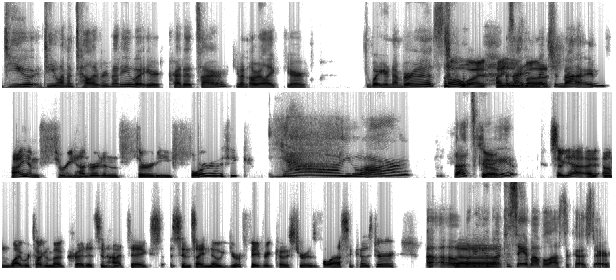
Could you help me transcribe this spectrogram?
do you do you want to tell everybody what your credits are? You want or like your what your number is? Oh, I I am I didn't uh, mention mine. I am 334, I think. Yeah, you are. That's great. So yeah, um, why we're talking about credits and hot takes, since I know your favorite coaster is Velocicoaster, Uh oh. What are you Uh, about to say about Velocicoaster?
